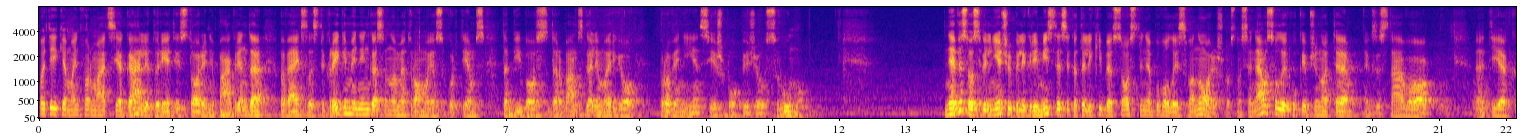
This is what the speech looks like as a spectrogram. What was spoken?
pateikiama informacija gali turėti istorinį pagrindą, paveikslas tikrai giminingas anuomet Romoje sukurtiems tapybos darbams galima ir jo proveniencija iš popiežiaus rūmų. Ne visos Vilniečių piligrimystės į katalikybės sostinę buvo laisvanoriškos. Nuo seniausių laikų, kaip žinote, egzistavo tiek e,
